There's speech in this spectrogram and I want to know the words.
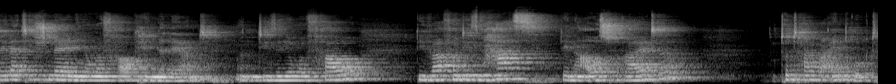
relativ schnell eine junge Frau kennengelernt. Und diese junge Frau, die war von diesem Hass, den er ausstrahlte, total beeindruckt,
